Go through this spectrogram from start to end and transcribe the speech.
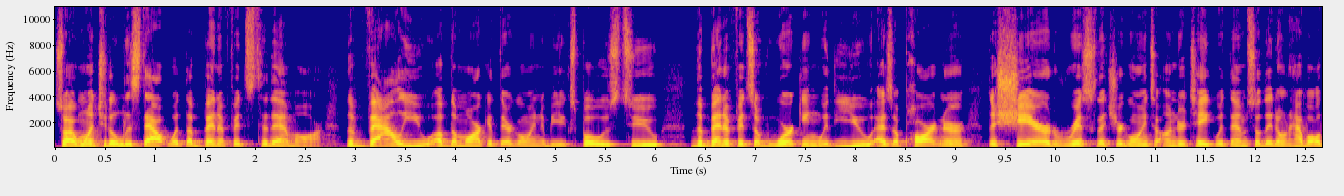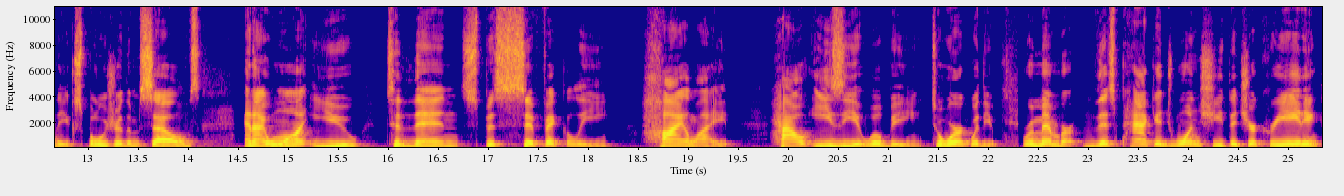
So I want you to list out what the benefits to them are, the value of the market they're going to be exposed to, the benefits of working with you as a partner, the shared risk that you're going to undertake with them so they don't have all the exposure themselves. And I want you to then specifically highlight how easy it will be to work with you. Remember, this package one sheet that you're creating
